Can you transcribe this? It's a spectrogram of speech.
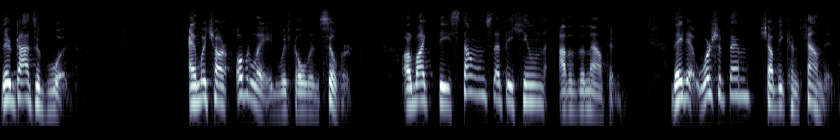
They're gods of wood, and which are overlaid with gold and silver, are like the stones that be hewn out of the mountain. They that worship them shall be confounded.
